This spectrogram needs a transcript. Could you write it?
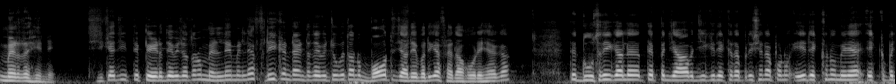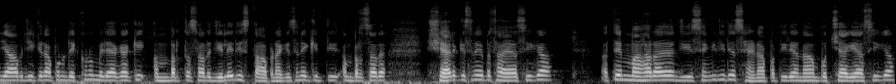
ਮਿਲ ਰਹੇ ਨੇ। ਠੀਕ ਹੈ ਜੀ, ਤੇ ਪੇਡ ਦੇ ਵਿੱਚ ਤੁਹਾਨੂੰ ਮਿਲਨੇ ਮਿਲਨੇ ਫ੍ਰੀ ਕੰਟੈਂਟ ਦੇ ਵਿੱਚੋਂ ਵੀ ਤੁਹਾਨੂੰ ਬਹੁਤ ਜ਼ਿਆਦਾ ਵਧੀਆ ਫਾਇਦਾ ਹੋ ਰਿਹਾ ਹੈਗਾ। ਤੇ ਦੂਸਰੀ ਗੱਲ, ਤੇ ਪੰਜਾਬ ਜੀਕੇ ਦੇ ਇੱਕ ਆਪਰੇਸ਼ਨ ਆਪਾਂ ਨੂੰ ਇਹ ਦੇਖਣ ਨੂੰ ਮਿਲਿਆ, ਇੱਕ ਪੰਜਾਬ ਜੀਕੇ ਦਾ ਆਪਾਂ ਨੂੰ ਦੇਖਣ ਨੂੰ ਮਿਲਿਆਗਾ ਕਿ ਅੰਮ੍ਰਿਤਸਰ ਜ਼ਿਲ੍ਹੇ ਦੀ ਸਥਾਪਨਾ ਕਿਸ ਨੇ ਕੀਤੀ, ਅੰਮ੍ਰਿਤਸਰ ਸ਼ਹਿਰ ਕਿਸ ਨੇ ਬਸਾਇਆ ਸੀਗਾ, ਅਤੇ ਮਹਾਰਾਜਾ ਰਣਜੀਤ ਸਿੰਘ ਜੀ ਦੇ ਸੈਨਾਪਤੀ ਦਾ ਨਾਮ ਪੁੱਛਿਆ ਗਿਆ ਸੀਗਾ।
